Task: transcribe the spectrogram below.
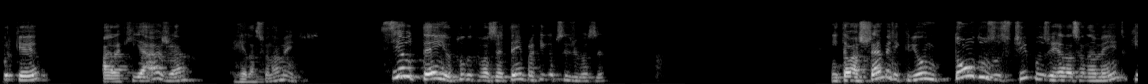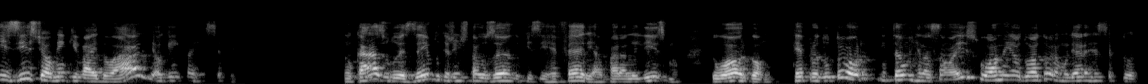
Por quê? Para que haja relacionamentos. Se eu tenho tudo que você tem, para que eu preciso de você? Então, a Shem, ele criou em todos os tipos de relacionamento que existe alguém que vai doar e alguém que vai receber. No caso do exemplo que a gente está usando, que se refere ao paralelismo do órgão reprodutor, então, em relação a isso, o homem é o doador, a mulher é receptora.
